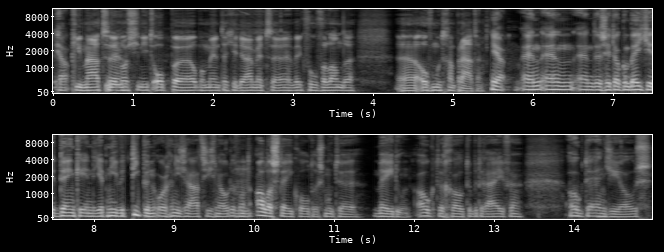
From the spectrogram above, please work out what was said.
Ja, Klimaat eh, Ja. los je niet op eh, op het moment dat je daar met eh, weet ik veel hoeveel landen eh, over moet gaan praten. Ja, en, en, en er zit ook een beetje het denken in, je hebt nieuwe typen organisaties nodig, Mhm. want alle stakeholders moeten meedoen. Ook de grote bedrijven, ook de NGO's.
